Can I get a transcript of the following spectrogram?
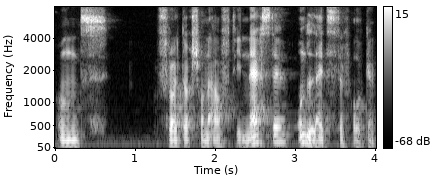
und freut euch schon auf die nächste und letzte Folge.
